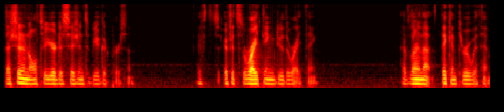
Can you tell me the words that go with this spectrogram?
That shouldn't alter your decision to be a good person. If it's, if it's the right thing, do the right thing. I've learned that thick and through with him.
